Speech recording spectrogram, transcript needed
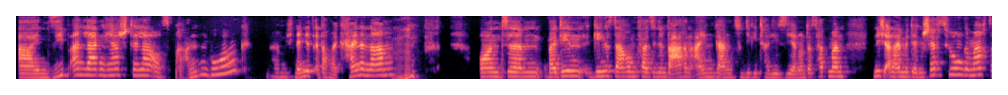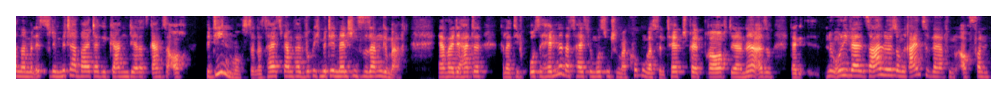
ein Siebanlagenhersteller aus Brandenburg ich nenne jetzt einfach mal keine Namen. Mhm. Und ähm, bei denen ging es darum, quasi den Wareneingang zu digitalisieren. Und das hat man nicht allein mit der Geschäftsführung gemacht, sondern man ist zu dem Mitarbeiter gegangen, der das Ganze auch bedienen musste. Das heißt, wir haben halt wirklich mit den Menschen zusammen gemacht. Ja, weil der hatte relativ große Hände. Das heißt, wir mussten schon mal gucken, was für ein Touchpad braucht der. Ne? Also da, eine Universallösung reinzuwerfen, auch von,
